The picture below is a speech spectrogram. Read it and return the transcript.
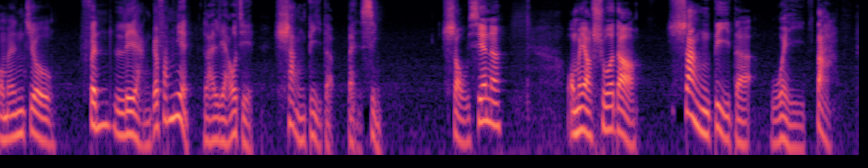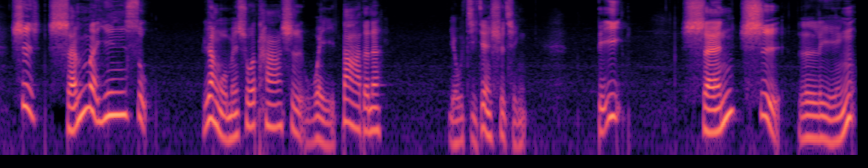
我们就分两个方面来了解上帝的本性。首先呢，我们要说到上帝的伟大，是什么因素让我们说他是伟大的呢？有几件事情。第一，神是灵，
